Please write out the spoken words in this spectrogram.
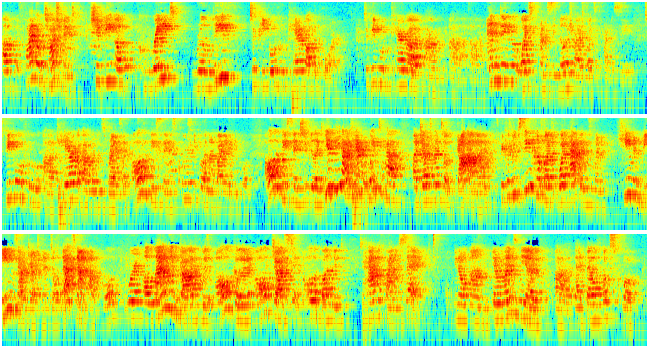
of, of final judgment should be of great relief to people who care about the poor, to people who care about um, uh, uh, ending white supremacy, militarized white supremacy, to people who uh, care about women's rights, like all of these things, queer people and non-binary people, all of these things should be like, yippee, I can't wait to have a judgmental God, because we've seen how much, what happens when human beings are judgmental. That's not helpful. We're allowing God, who is all good, all just, and all abundant, to have the final say. You know, um, it reminds me of uh, that Bell Hooks quote.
